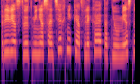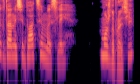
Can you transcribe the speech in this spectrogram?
Приветствует меня сантехник и отвлекает от неуместных в данной ситуации мыслей. Можно пройти?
